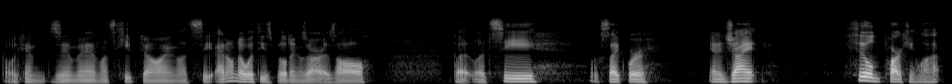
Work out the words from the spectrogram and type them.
But we can zoom in. Let's keep going. Let's see. I don't know what these buildings are as all. But let's see. Looks like we're in a giant filled parking lot.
